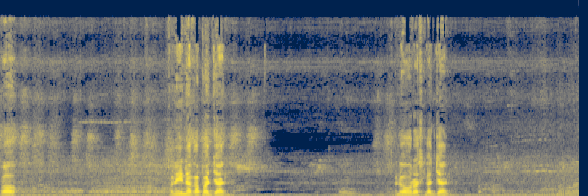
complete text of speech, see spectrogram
Oh. Kanina ka pa dyan. Oh, Anong oras ka dyan? mga...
